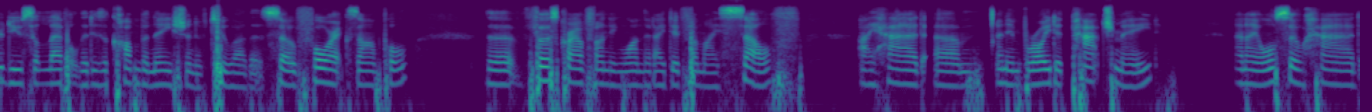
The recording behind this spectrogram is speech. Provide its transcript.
produce a level that is a combination of two others. So for example, the first crowdfunding one that I did for myself, I had um, an embroidered patch made and I also had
